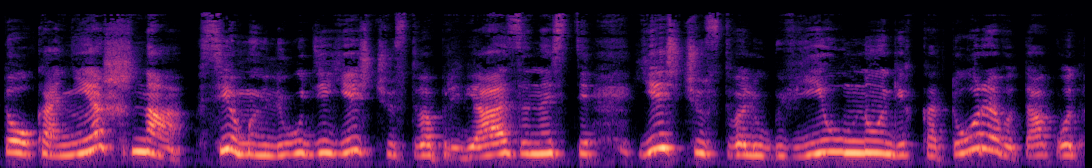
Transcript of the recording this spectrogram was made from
то, конечно, все мы люди, есть чувство привязанности, есть чувство любви у многих, которое вот так вот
